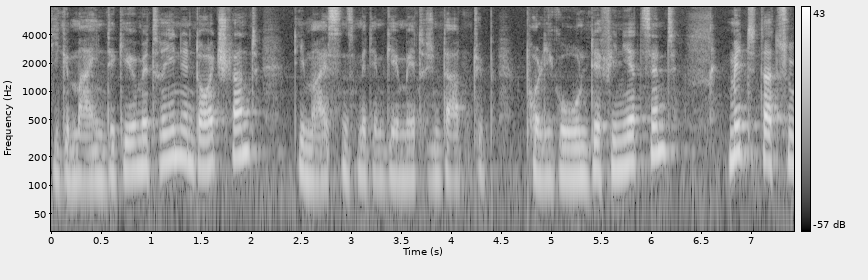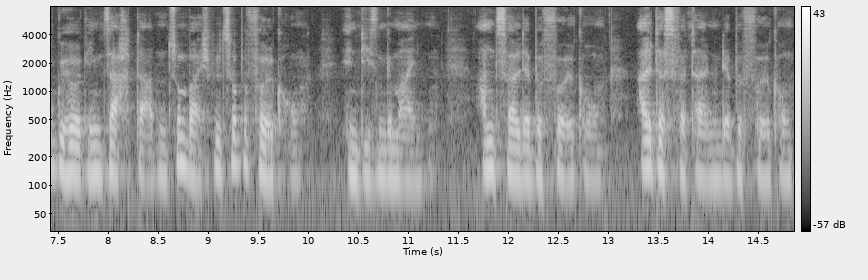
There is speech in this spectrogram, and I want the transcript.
die Gemeindegeometrien in Deutschland, die meistens mit dem geometrischen Datentyp Polygon definiert sind, mit dazugehörigen Sachdaten, zum Beispiel zur Bevölkerung in diesen Gemeinden. Anzahl der Bevölkerung, Altersverteilung der Bevölkerung,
